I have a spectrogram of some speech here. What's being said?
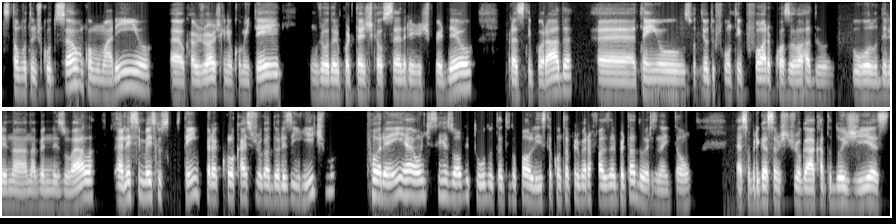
estão voltando de condução, como o Marinho, é, o Caio Jorge, que nem eu comentei, um jogador importante que é o Sandro, a gente perdeu para essa temporada. É, tem o Soteldo que ficou um tempo fora por causa lá do, do rolo dele na, na, Venezuela. É nesse mês que tem para colocar esses jogadores em ritmo, porém é onde se resolve tudo, tanto no Paulista quanto a primeira fase da Libertadores, né? Então, essa obrigação de jogar a cada dois dias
